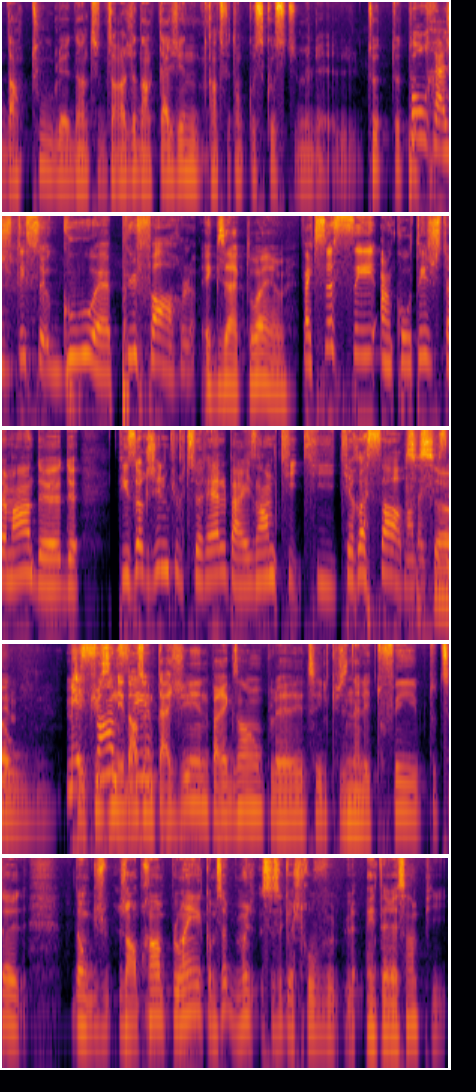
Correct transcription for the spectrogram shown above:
dans tout, le, dans, tu, rajoutes dans le tagine, quand tu fais ton couscous, tu mets le, le- tout, tout, tout. Pour rajouter ce goût euh, plus fort, là. Exact, ouais. Fait que ça, c'est un côté, justement, de, de tes origines culturelles, par exemple, qui, qui, qui ressort dans ta ça. cuisine. Mais cuisiné dans une tagine, par exemple, tu sais, le cuisine à l'étouffée, tout ça. Donc, je- j'en prends plein comme ça. Moi, c'est ça que je trouve intéressant, puis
